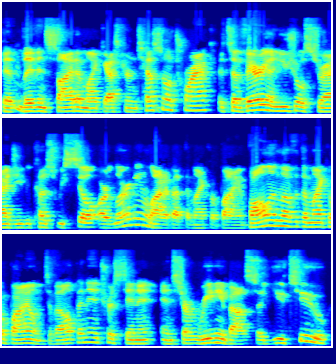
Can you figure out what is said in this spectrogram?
that live inside of my gastrointestinal tract. It's a very unusual strategy because we still are learning a lot about the microbiome. Fall in love with the microbiome, develop an interest in it, and start reading about it so you too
